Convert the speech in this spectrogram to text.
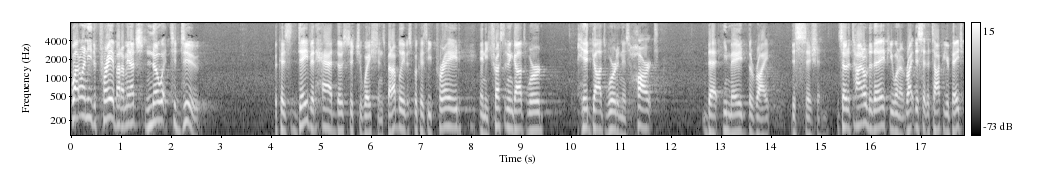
why do I need to pray about it? I mean, I just know what to do. Because David had those situations, but I believe it's because he prayed and he trusted in God's word, hid God's word in his heart, that he made the right decision. So, the title today, if you want to write this at the top of your page,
